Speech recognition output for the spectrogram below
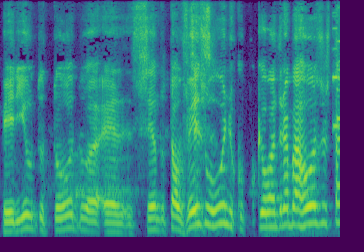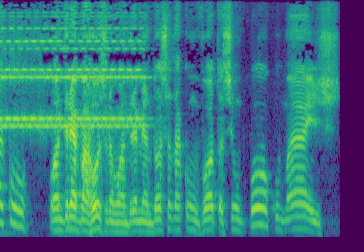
período todo, é, sendo talvez o único, porque o André Barroso está com. O André Barroso, não, o André Mendonça está com um voto assim um pouco mais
